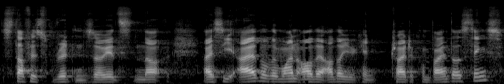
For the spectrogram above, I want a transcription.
stuff is written. So it's not, I see either the one or the other, you can try to combine those things.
